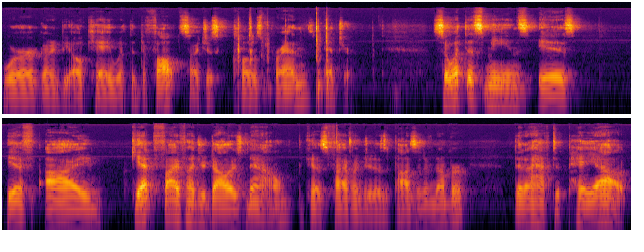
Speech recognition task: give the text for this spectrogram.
we're going to be okay with the default. So I just close parens, enter. So what this means is if I get $500 now, because 500 is a positive number, then I have to pay out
